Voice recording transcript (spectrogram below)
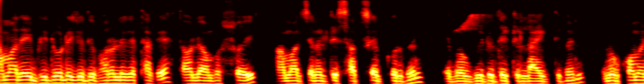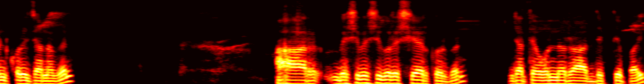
আমার এই ভিডিওটি যদি ভালো লেগে থাকে, তাহলে অবশ্যই আমার চ্যানেলটি সাবস্ক্রাইব করবেন এবং ভিডিওতে একটি লাইক দিবেন এবং কমেন্ট করে জানাবেন। আর বেশি বেশি করে শেয়ার করবেন, যাতে অন্যরা দেখতে পায়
